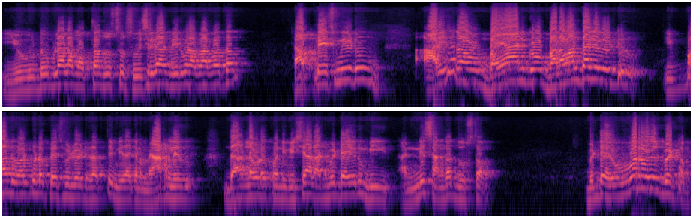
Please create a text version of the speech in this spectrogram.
యూట్యూబ్లలో మొత్తం చూస్తూ చూసిరు కదా మీరు కూడా భాగవతం? ఆ ప్రెస్ మీట్ హరీష్ రావు భయానికో బలవంతంగా పెట్టారు ఇబ్బంది పడుకుంటే ప్రెస్ మీట్ పెట్టి తప్పితే మీ దగ్గర మ్యాటర్ లేదు. దాంట్లో కూడా కొన్ని విషయాలు అడ్మిట్ అయ్యారు. మీ అన్ని సంగతి చూస్తాం. బిడ్డ ఎవరు వదిలిపెట్టాం.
